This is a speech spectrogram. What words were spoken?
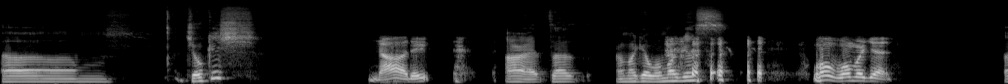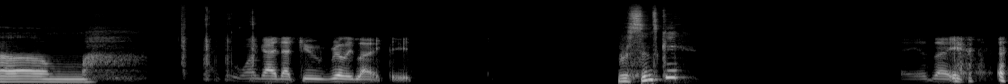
Um, Jokisch. Nah, dude. All right, so I'm gonna get one more guess. well, one more guess. um, One guy that you really like, dude. Rucinski. It's like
